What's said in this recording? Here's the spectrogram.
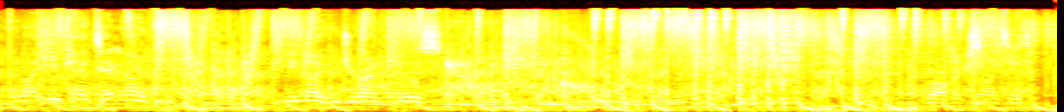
if you like UK techno, you know who Jerome Hill is. Rather excited.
